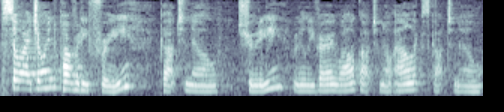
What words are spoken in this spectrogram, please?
So I joined Poverty Free, got to know Trudy really very well, got to know Alex, got to know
